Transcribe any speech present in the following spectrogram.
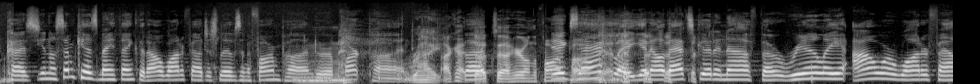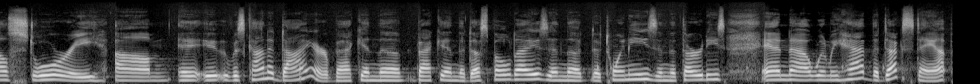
Because, you know, some kids may think that all waterfowl just lives in a farm pond or a park pond. Right. I got But- ducks out here on the farm. pond. Exactly. you know, that's good enough. But really, our waterfowl story, um, it, it was kind of dire back in the back in the Dust Bowl days in the, the 20s and the 30s. And uh, when we had the duck stamp,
